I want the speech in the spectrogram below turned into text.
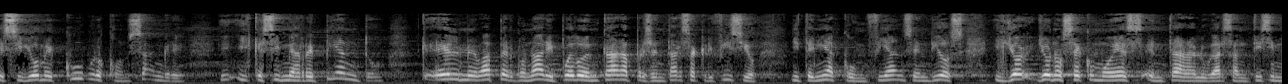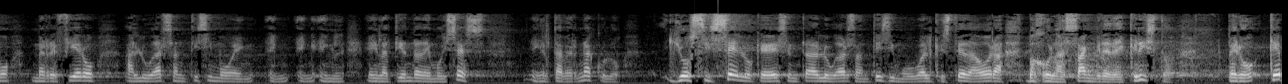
que si yo me cubro con sangre y, que si me arrepiento, que Él me va a perdonar y puedo entrar a presentar sacrificio. Y tenía confianza en Dios. Y yo, yo no sé cómo es entrar al lugar santísimo, me refiero al lugar santísimo en, en, en, en la tienda de Moisés en el tabernáculo. Yo sí sé lo que es entrar al lugar santísimo, igual que usted ahora, bajo la sangre de Cristo. Pero qué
